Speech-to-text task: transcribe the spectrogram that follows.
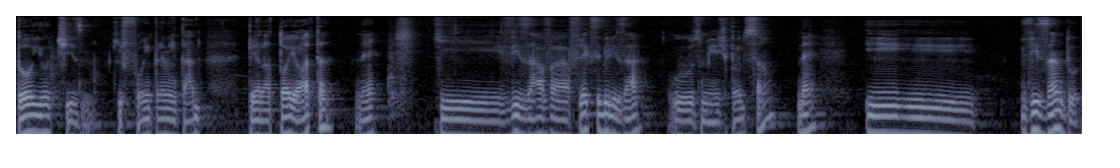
toyotismo que foi implementado pela Toyota, né, que visava flexibilizar os meios de produção, né, e visando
